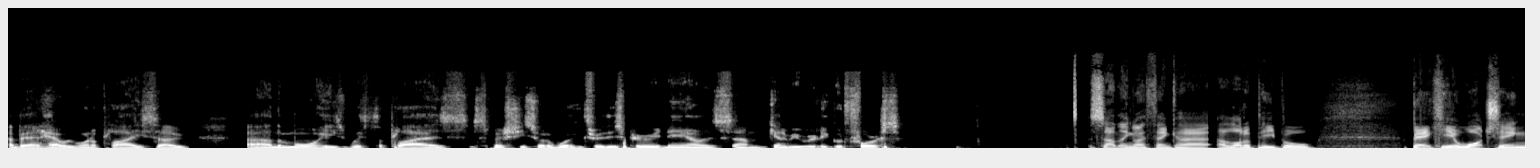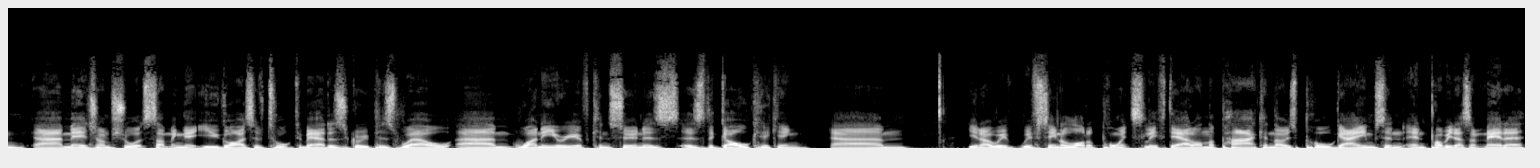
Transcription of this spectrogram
about how we want to play. So uh, the more he's with the players, especially sort of working through this period now, is um, going to be really good for us. Something I think uh, a lot of people back here watching, uh, I'm sure it's something that you guys have talked about as a group as well. Um, one area of concern is is the goal kicking. Um, you know, we've, we've seen a lot of points left out on the park in those pool games and, and probably doesn't matter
